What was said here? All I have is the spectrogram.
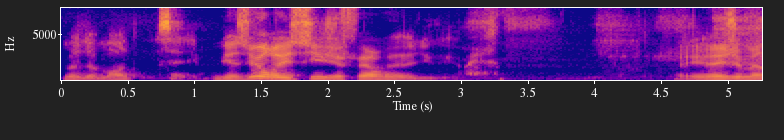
Me demande, bien sûr ici je ferme du et je mets.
